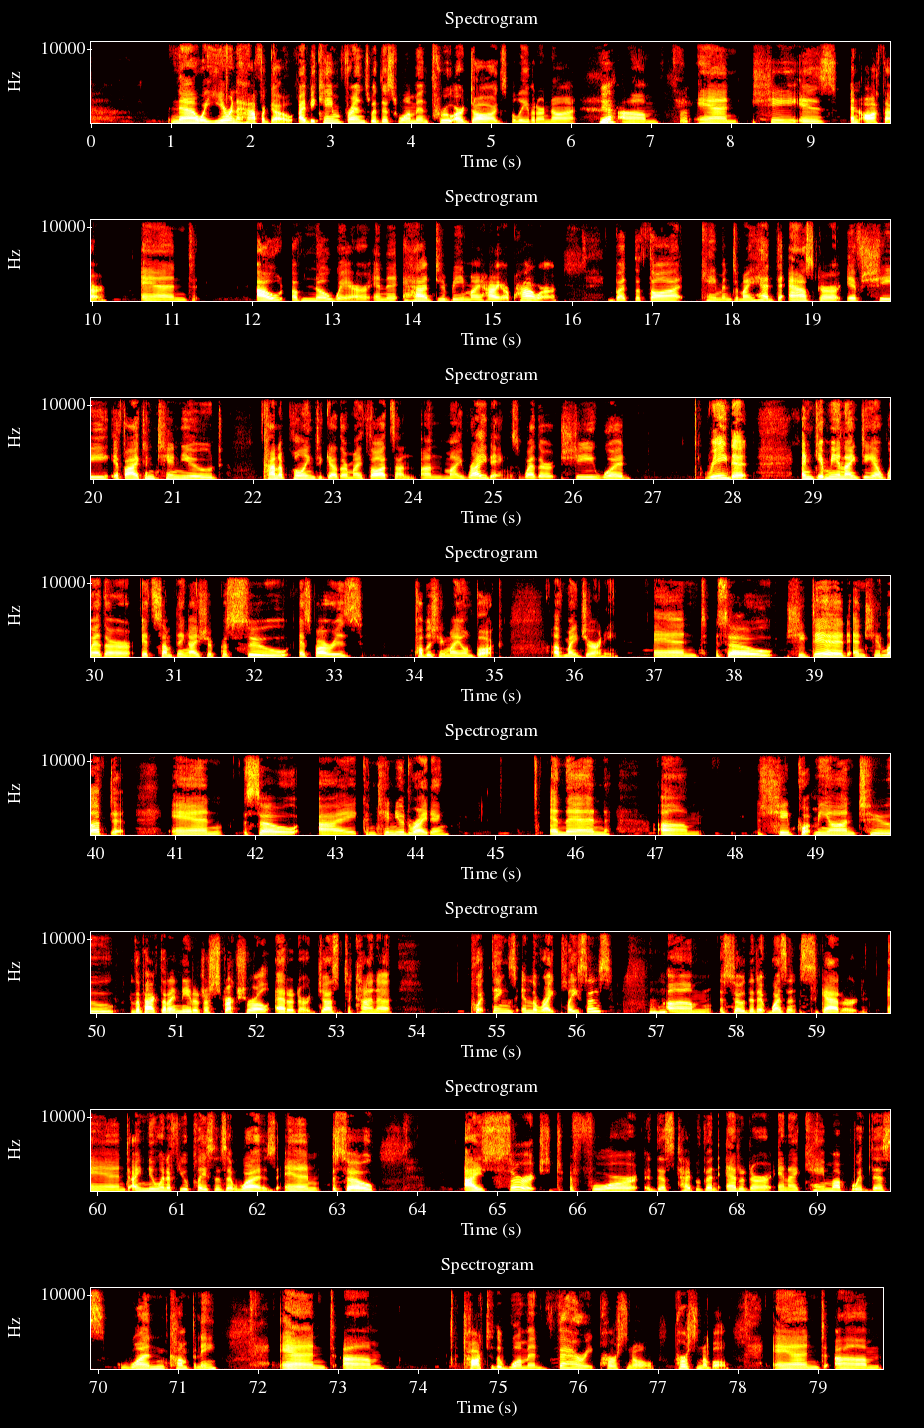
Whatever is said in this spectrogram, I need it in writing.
now a year and a half ago I became friends with this woman through our dogs believe it or not. Yeah. Um and she is an author and out of nowhere and it had to be my higher power. But the thought came into my head to ask her if she if i continued kind of pulling together my thoughts on on my writings whether she would read it and give me an idea whether it's something i should pursue as far as publishing my own book of my journey. And so she did and she loved it. And so I continued writing. And then um, she put me on to the fact that I needed a structural editor just to kind of put things in the right places mm-hmm. um, so that it wasn't scattered. And I knew in a few places it was. And so I searched for this type of an editor and I came up with this one company and um, talked to the woman very personal personable. And um,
